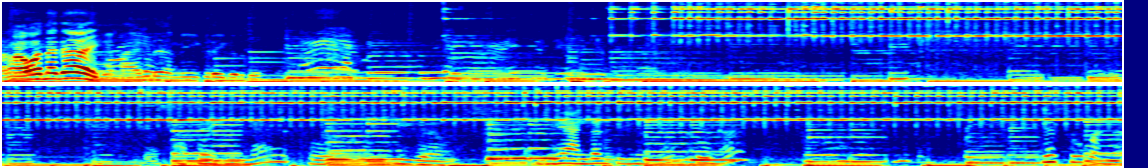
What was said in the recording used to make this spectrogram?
आवाज नाही काय माझ्याकडे मी इकडे करतो. ही ना आणला ना ना, तो ना तू आणला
